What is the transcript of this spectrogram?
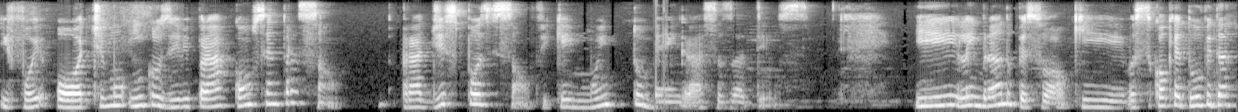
e foi ótimo, inclusive para concentração, para disposição. Fiquei muito bem, graças a Deus. E lembrando, pessoal, que você, qualquer dúvida,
